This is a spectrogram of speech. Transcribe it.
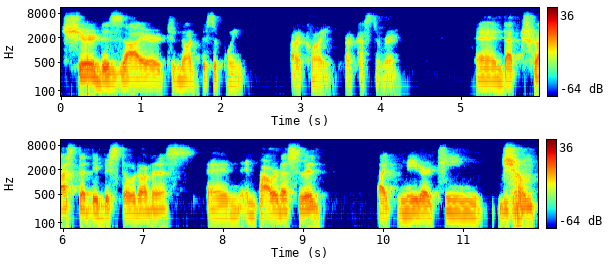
sheer desire to not disappoint our client, our customer. And that trust that they bestowed on us and empowered us with, like made our team jump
